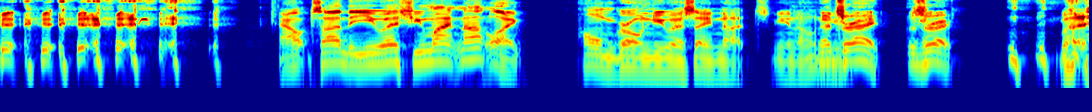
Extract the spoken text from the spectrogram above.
Outside the US, you might not like homegrown USA nuts, you know. That's You- right. That's right. But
